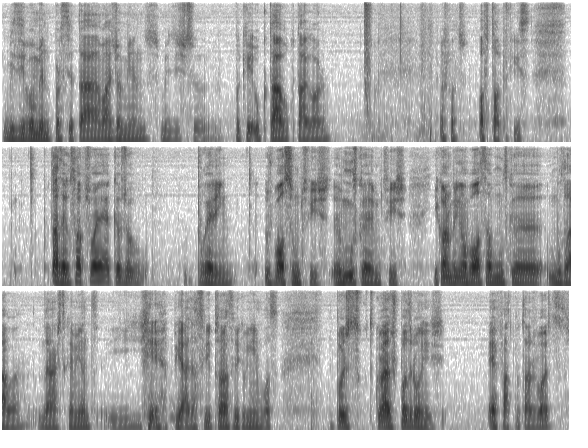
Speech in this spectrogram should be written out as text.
visivelmente parecer estar mais ou menos, mas isto, porque o que estava, o que está agora. Mas pronto, off topic isso. Está a dizer, o Sops é aquele jogo porreirinho. Os bosses são muito fixe, a música é muito fixe. E quando vinha o boss, a música mudava drasticamente. E já sabia, já sabia que vinha um boss. Depois de decorar os padrões, é fácil matar os bosses.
